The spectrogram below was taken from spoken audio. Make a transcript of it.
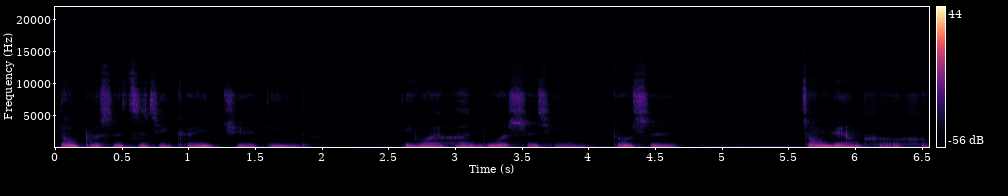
都不是自己可以决定的，因为很多事情都是众缘和合，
